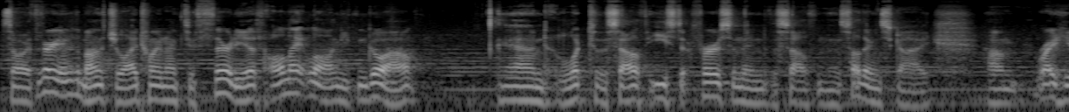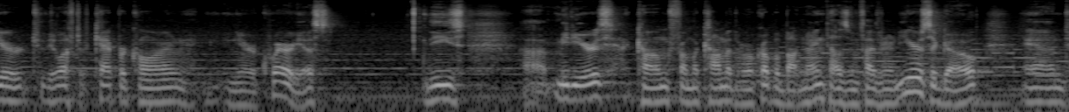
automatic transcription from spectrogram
So at the very end of the month, July 29th to 30th, all night long, you can go out and look to the southeast at first and then to the south and then southern sky. Um, right here to the left of Capricorn near Aquarius, these uh, meteors come from a comet that broke up about 9,500 years ago, and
